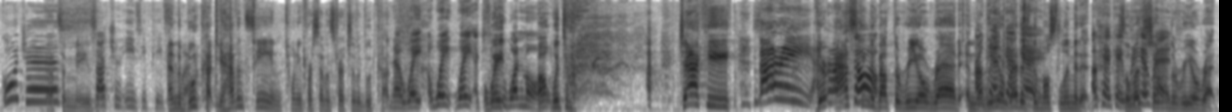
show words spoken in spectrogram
Gorgeous. That's amazing. Such an easy piece. And the wear. boot cut. You haven't seen 24-7 stretch in the boot cut. No, wait, oh, wait, wait. I just Wait. have to do one more. Oh, winter. Jackie. Sorry. They're asking stop. about the Rio Red, and the Okay, Rio okay, Red is the most limited. Okay, okay, So Rio let's show them the Rio Red.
